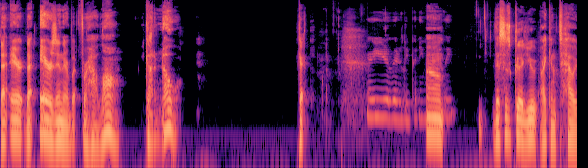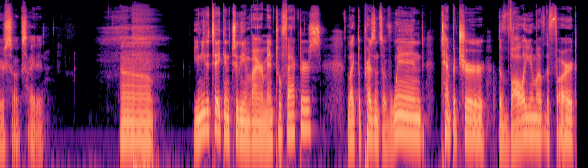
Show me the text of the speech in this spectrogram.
that air, that air's in there, but for how long? You gotta know. Okay, Are You're literally putting me Um, to sleep. this is good. You, I can tell you're so excited. Um, you need to take into the environmental factors, like the presence of wind, temperature, the volume of the fart,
